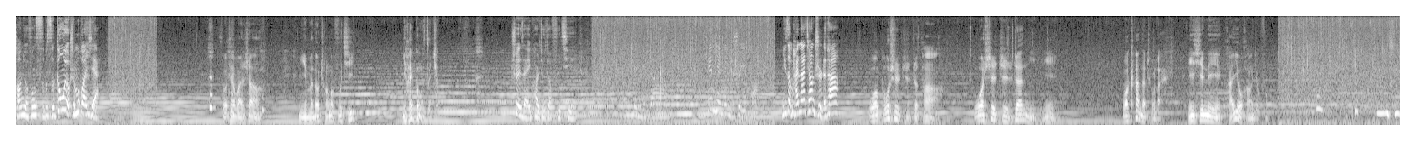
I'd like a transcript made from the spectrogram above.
杭九峰死不死跟我有什么关系？昨天晚上，你们都成了夫妻。你还跟我嘴硬，睡在一块就叫夫妻。这女的天天跟你睡一块，你怎么还拿枪指着她？我不是指着她，我是指着你。我看得出来，你心里还有杭九峰。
